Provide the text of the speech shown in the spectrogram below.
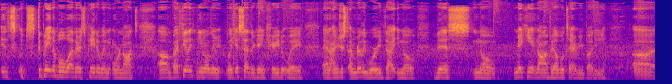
it's it's debatable whether it's pay to win or not. Um, but I feel like you know they're like I said they're getting carried away, and I'm just I'm really worried that you know this you know making it not available to everybody. Uh,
